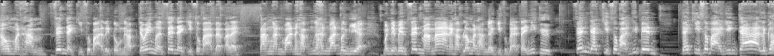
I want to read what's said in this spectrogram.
เอามาทำเส้นยากิโซบะเลยตรงนะครับ จะไม่เหมือนเส้นยากิโซบะแบบอะไร ตามงานวัดนะครับงานวัดบางทีอะมันจะเป็นเส้นมาม่านะครับแล้วมาทำยากิโซบะแต่นี่คือเส้นยากิโซบะที่เป็นยากิโซบะยิงจ้า แล้วก็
